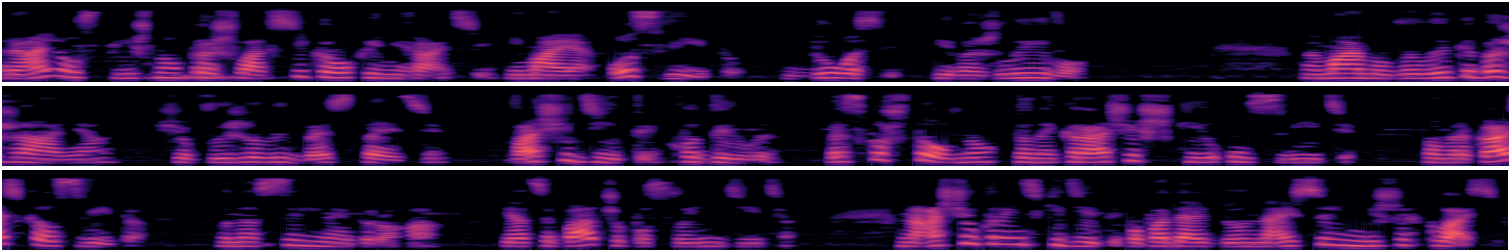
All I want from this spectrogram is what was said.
реально успішно пройшла всі кроки імміграції і має освіту, досвід і важливо. Ми маємо велике бажання, щоб ви жили в безпеці. Ваші діти ходили безкоштовно до найкращих шкіл у світі. Бо американська освіта вона сильна і дорога. Я це бачу по своїм дітям. Наші українські діти попадають до найсильніших класів.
